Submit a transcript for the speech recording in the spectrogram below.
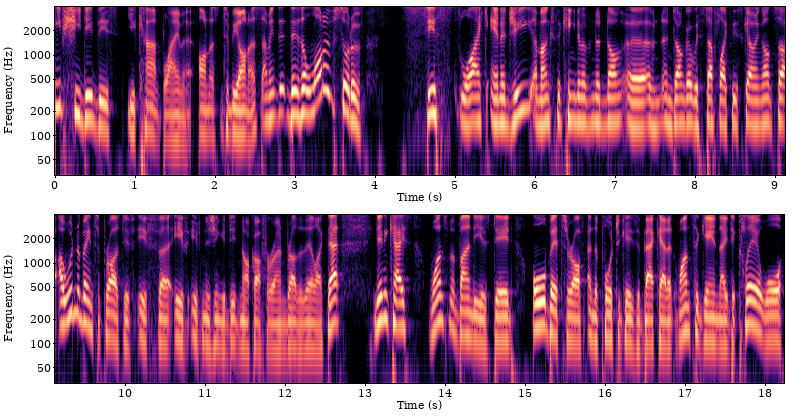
if she did this, you can't blame her. Honest, to be honest, I mean, th- there's a lot of sort of Sith like energy amongst the kingdom of uh, Ndongo with stuff like this going on. So I wouldn't have been surprised if if, uh, if if Njinga did knock off her own brother there like that. In any case, once Mabundi is dead, all bets are off, and the Portuguese are back at it. Once again, they declare war,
